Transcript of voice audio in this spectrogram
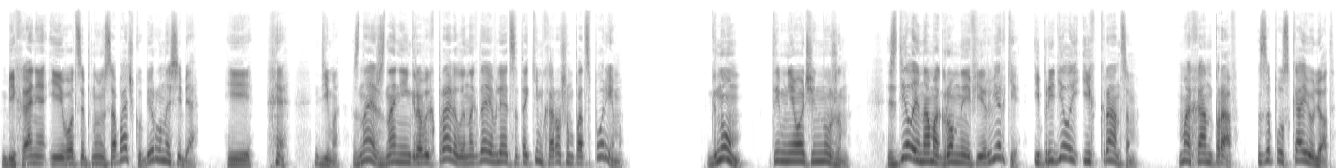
«Биханя и его цепную собачку беру на себя. И, хе, Дима, знаешь, знание игровых правил иногда является таким хорошим подспорьем. Гнум, ты мне очень нужен. Сделай нам огромные фейерверки и приделай их кранцем. Махан прав. Запускай улет.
